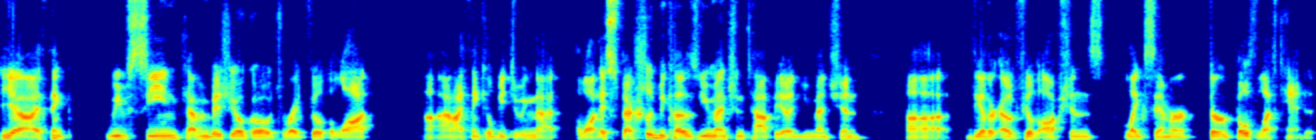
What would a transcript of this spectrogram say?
Yeah, I think we've seen Cavan Biggio go to right field a lot. Uh, and I think he'll be doing that a lot, especially because you mentioned Tapia and you mentioned uh, the other outfield options like Zimmer. They're both left handed.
